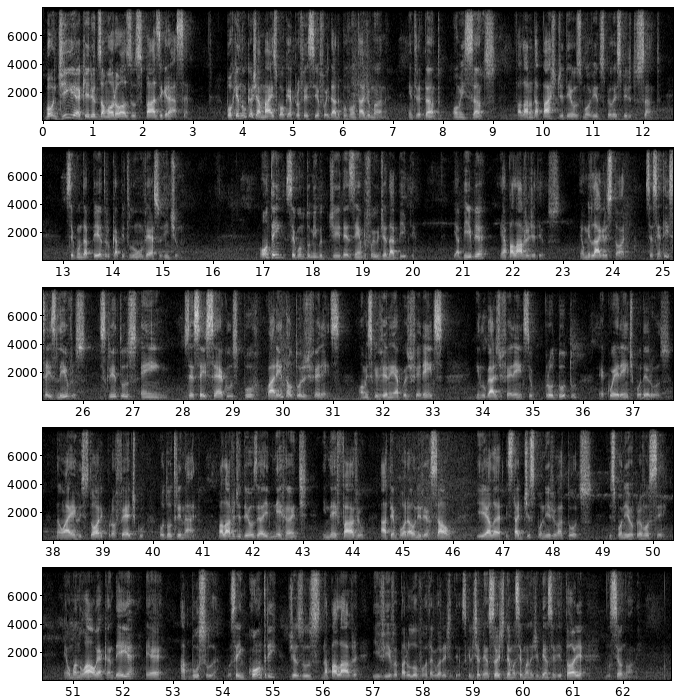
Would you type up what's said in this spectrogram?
Bom dia, queridos amorosos, paz e graça. Porque nunca jamais qualquer profecia foi dada por vontade humana. Entretanto, homens santos falaram da parte de Deus, movidos pelo Espírito Santo. 2 Pedro, capítulo 1, verso 21. Ontem, segundo domingo de dezembro, foi o dia da Bíblia. E a Bíblia é a palavra de Deus. É um milagre histórico. 66 livros escritos em 16 séculos por 40 autores diferentes, homens que viveram em épocas diferentes, em lugares diferentes, e o produto é coerente e poderoso. Não há erro histórico, profético ou doutrinário. A palavra de Deus é inerrante, inefável, atemporal, universal e ela está disponível a todos, disponível para você. É o manual, é a candeia, é a bússola. Você encontre Jesus na palavra e viva para o louvor da glória de Deus. Que Ele te abençoe te dê uma semana de bênção e vitória no seu nome.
